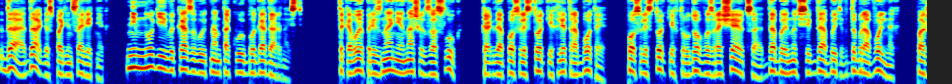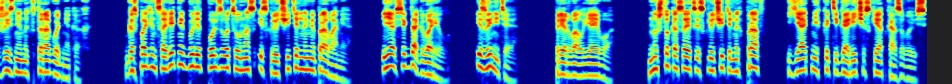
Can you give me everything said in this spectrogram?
Да, да, господин советник, Немногие выказывают нам такую благодарность. Таковое признание наших заслуг, когда после стольких лет работы, после стольких трудов возвращаются, дабы навсегда быть в добровольных, пожизненных второгодниках. Господин советник будет пользоваться у нас исключительными правами. Я всегда говорил. Извините, прервал я его. Но что касается исключительных прав, я от них категорически отказываюсь.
